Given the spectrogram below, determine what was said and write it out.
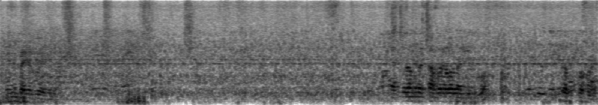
এখানে ব্যাখ্যা করে দিলাম। তারপর আমরা কাপড় লাগিয়ে দেবো। লক্ষ্য হয়।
